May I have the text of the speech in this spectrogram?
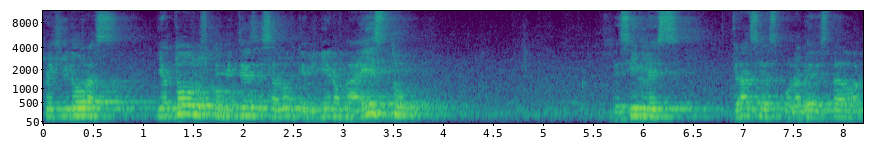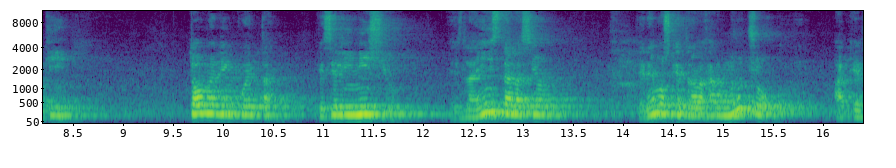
regidoras y a todos los comités de salud que vinieron a esto, decirles gracias por haber estado aquí Tomen en cuenta que es el inicio, es la instalación. Tenemos que trabajar mucho a que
